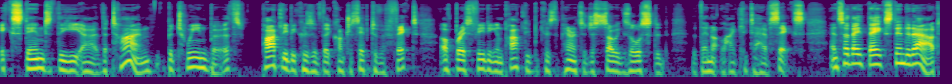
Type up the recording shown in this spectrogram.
extend the uh, the time between births partly because of the contraceptive effect of breastfeeding and partly because the parents are just so exhausted that they're not likely to have sex. And so they, they extend it out.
